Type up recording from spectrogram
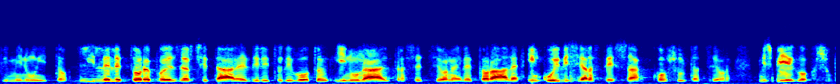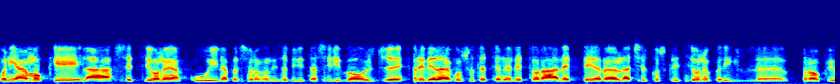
diminuito. L'elettore può esercitare il diritto di voto in un'altra sezione elettorale in cui vi sia la stessa consultazione. Mi spiego, supponiamo che la sezione a cui la persona con disabilità si rivolge preveda la consultazione elettorale per la circoscrizione per il eh, proprio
